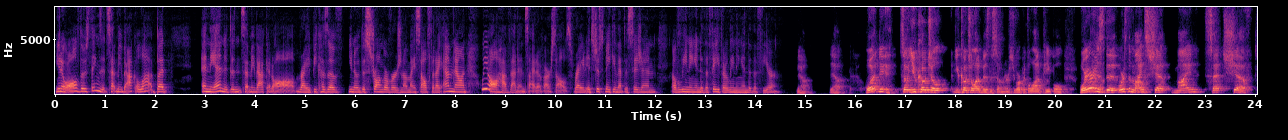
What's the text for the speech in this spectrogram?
you know all of those things it set me back a lot. But in the end it didn't set me back at all right because of you know the stronger version of myself that I am now. And we all have that inside of ourselves right? It's just making that decision of leaning into the faith or leaning into the fear. Yeah yeah what do, so you coach a you coach a lot of business owners. You work with a lot of people. Where is the where's the mindset mindset shift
